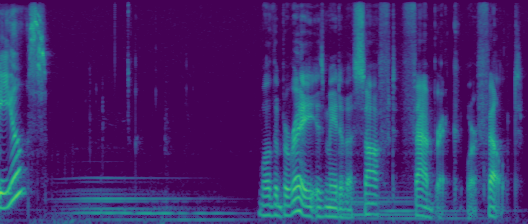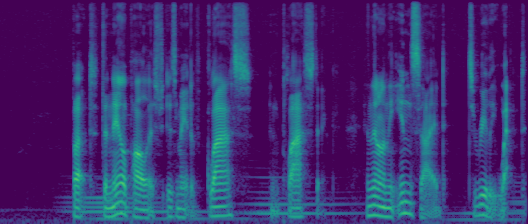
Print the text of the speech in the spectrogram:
feels? Well, the beret is made of a soft fabric or felt, but the nail polish is made of glass and plastic, and then on the inside, it's really wet.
